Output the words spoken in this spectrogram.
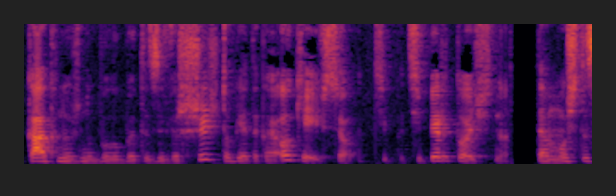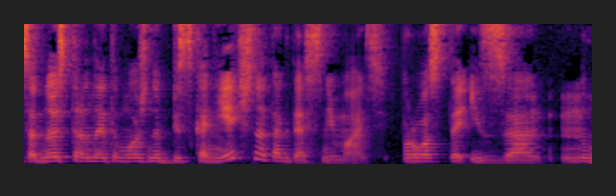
как нужно было бы это завершить, чтобы я такая, окей, все, типа, теперь точно. Потому что, с одной стороны, это можно бесконечно тогда снимать, просто из-за, ну,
